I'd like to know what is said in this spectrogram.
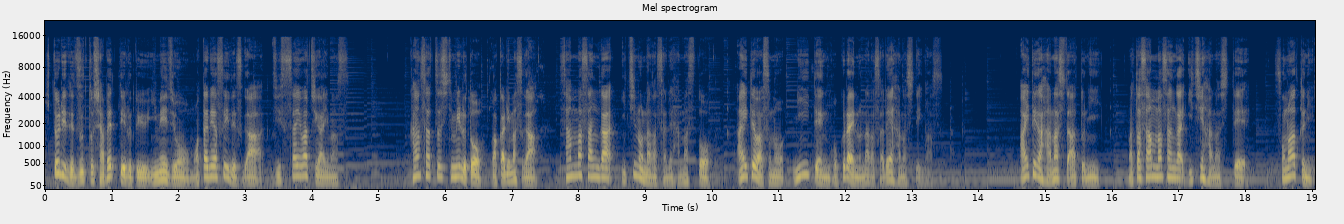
一人でずっと喋っているというイメージを持たれやすいですが実際は違います。観察してみると分かりますがさんまさんが1の長さで話すと相手はその2.5くらいの長さで話しています。相手が話した後にまたさんまさんが1話してその後に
